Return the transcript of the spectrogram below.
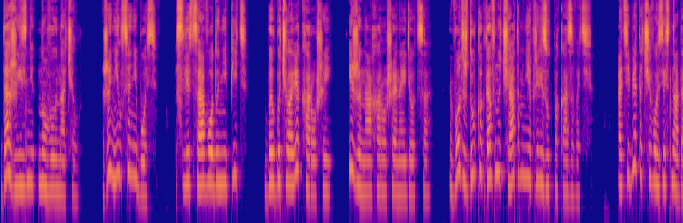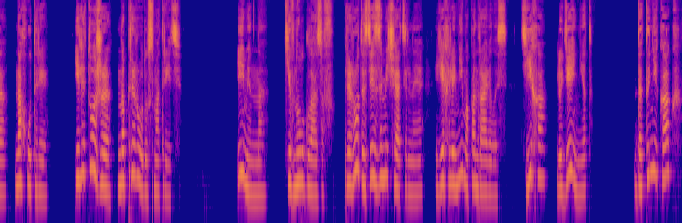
да жизнь новую начал. Женился, небось. С лица воду не пить. Был бы человек хороший, и жена хорошая найдется. Вот жду, когда внучата мне привезут показывать. А тебе-то чего здесь надо, на хуторе? Или тоже на природу смотреть? Именно, кивнул Глазов. Природа здесь замечательная, ехали мимо, понравилось. Тихо, людей нет. «Да ты никак,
